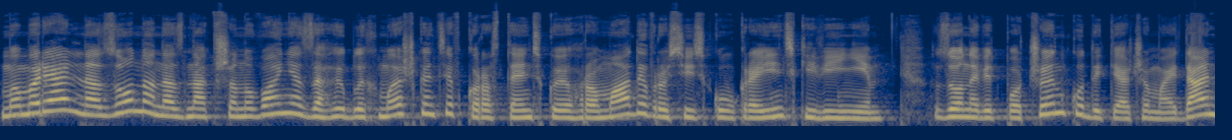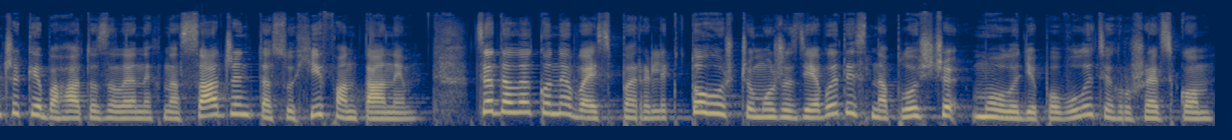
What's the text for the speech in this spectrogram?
Меморіальна зона на знак вшанування загиблих мешканців Коростенської громади в російсько-українській війні. Зона відпочинку, дитячі майданчики, багато зелених насаджень та сухі фонтани. Це далеко не весь перелік того, що може з'явитись на площі молоді по вулиці Грушевського.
